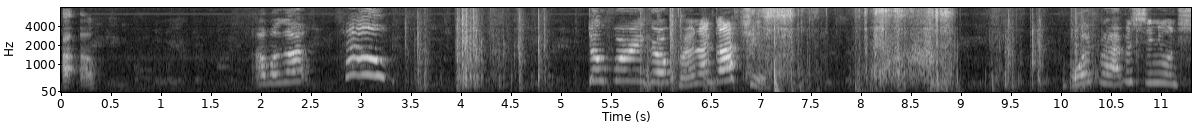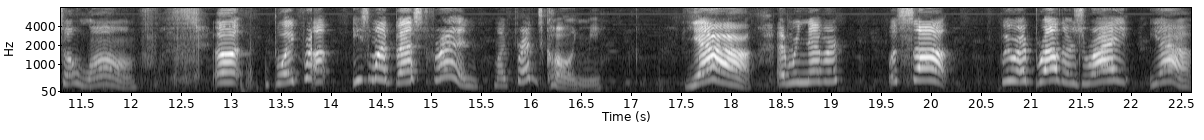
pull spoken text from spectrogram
Uh-oh. Oh my god. Help! Don't worry, girlfriend. I got you. Boyfriend, I haven't seen you in so long. Uh, boyfriend, uh, he's my best friend. My friend's calling me. Yeah, and we never... What's up? We were brothers, right? Yeah.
